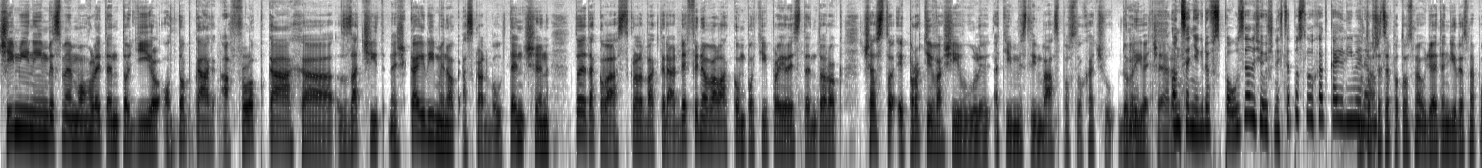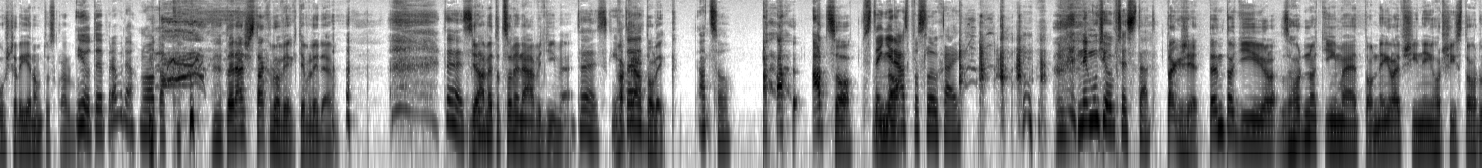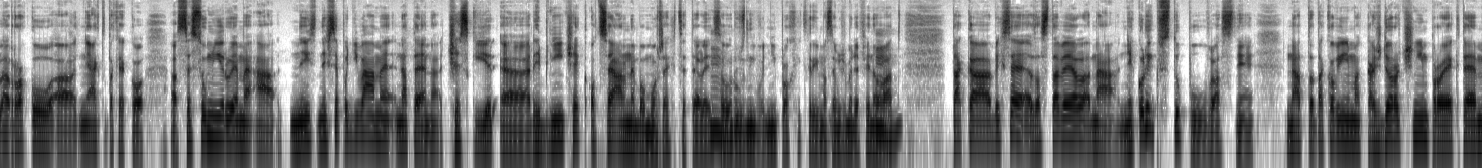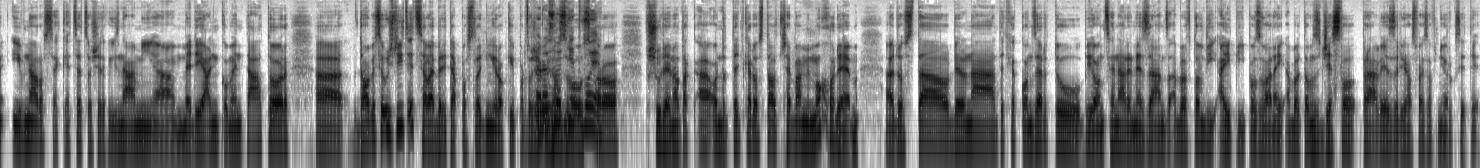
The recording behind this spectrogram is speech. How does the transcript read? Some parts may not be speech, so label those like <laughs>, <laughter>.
Čím jiným bychom mohli tento díl o topkách a flopkách a, začít než Kylie Minogue a skladbou Tension. To je taková skladba, která definovala kompotí playlist tento rok, často i proti vaší vůli, a tím myslím vás posluchačů. Dobrý večer. On se někdo vzpouzel, že už nechce poslouchat Kylie No Minogue? to přece potom jsme udělali ten díl, kde jsme pouštěli jenom tu skladbu. Jo, to je pravda. No tak, <laughs> To je náš vztah nově k těm lidem. <laughs> to je hezký. Děláme to, co nenávidíme. To je hezký. A, to je... Dvakrát tolik. a co? A co? Stejně No. nás poslouchají. <laughs> Nemůžou přestat. Takže tento díl zhodnotíme to nejlepší, nejhorší z tohohle roku a nějak to tak jako sesumírujeme a než, se podíváme na ten český uh, rybníček, oceán nebo moře, chcete-li, Hmm. jsou různý vodní plochy, kterými se můžeme definovat, tak a, bych se zastavil na několik vstupů vlastně nad takovým každoročním projektem Ivna Rosekece, což je takový známý a, mediální komentátor. A, dal by se už říct i celebrita poslední roky, protože už ho Rozhodně zvou tvoje. skoro všude. No tak a on teďka dostal třeba mimochodem, dostal, byl na teďka koncertu Beyoncé na Renaissance a byl v tom VIP pozvaný a byl tam z Jessel právě z Real Housewives of New York City.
